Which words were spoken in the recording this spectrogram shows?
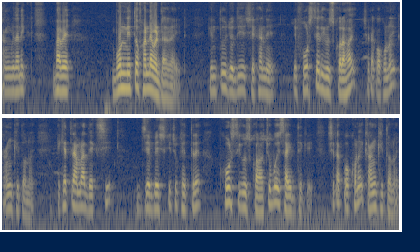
সাংবিধানিকভাবে বর্ণিত ফান্ডামেন্টাল রাইট কিন্তু যদি সেখানে যে ফোর্সের ইউজ করা হয়, সেটা কখনোই কাঙ্ক্ষিত নয়। এক্ষেত্রে আমরা দেখছি যে বেশ কিছু ক্ষেত্রে ফোর্স ইউজ করা হচ্ছে উভয় সাইড থেকেই। সেটা কখনোই কাঙ্ক্ষিত নয়।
